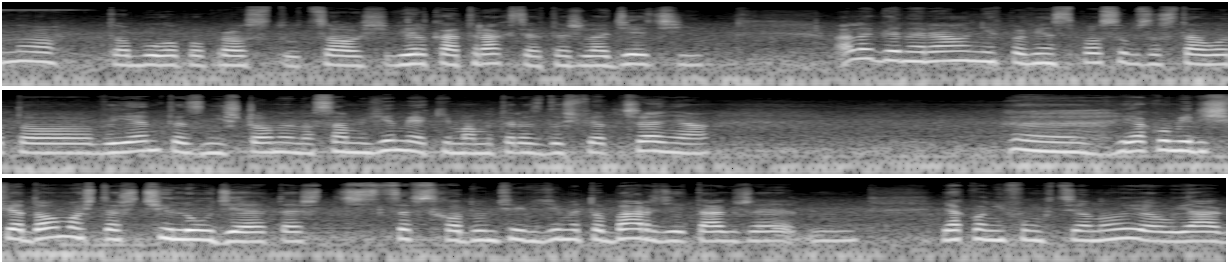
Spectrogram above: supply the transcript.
No, to to było po prostu coś, wielka atrakcja też dla dzieci, ale generalnie w pewien sposób zostało to wyjęte, zniszczone. No sami wiemy, jakie mamy teraz doświadczenia, jaką mieli świadomość też ci ludzie, też ze wschodu. Dzisiaj widzimy to bardziej tak, że mm, jak oni funkcjonują, jak,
